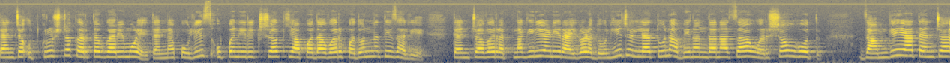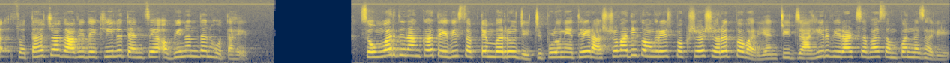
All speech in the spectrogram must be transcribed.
त्यांच्या उत्कृष्ट कर्तबगारीमुळे त्यांना पोलीस उपनिरीक्षक या पदावर पदोन्नती झाली आहे त्यांच्यावर रत्नागिरी आणि रायगड दोन्ही जिल्ह्यातून अभिनंदनाचा वर्षाव होत जामगे या त्यांच्या स्वतःच्या गावी देखील त्यांचे अभिनंदन होत आहे. सोमवार दिनांक तेवीस सप्टेंबर रोजी चिपळूण येथे राष्ट्रवादी काँग्रेस पक्ष शरद पवार यांची जाहीर विराट सभा संपन्न झाली आहे.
